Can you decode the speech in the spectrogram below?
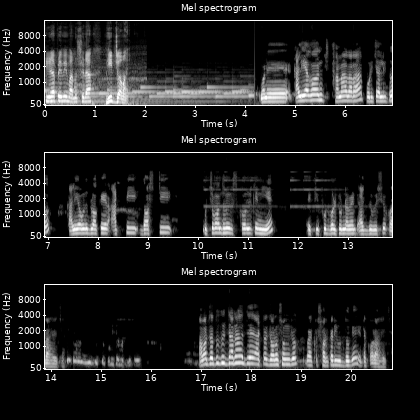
ক্রীড়াপ্রেমী মানুষেরা ভিড় জমায়। মানে কালিয়াগঞ্জ থানা দ্বারা পরিচালিত কালিয়াগঞ্জ ব্লকের আটটি, দশটি উচ্চ মাধ্যমিক স্কুলকে নিয়ে একটি ফুটবল টুর্নামেন্ট এক দিবসীয় করা হয়েছে। আমার যতদূর জানা যে একটা জনসংযোগ বা একটা সরকারি উদ্যোগে এটা করা হয়েছে।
